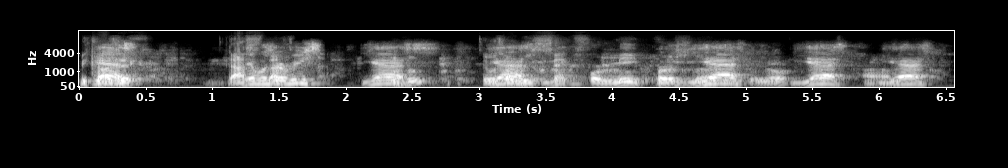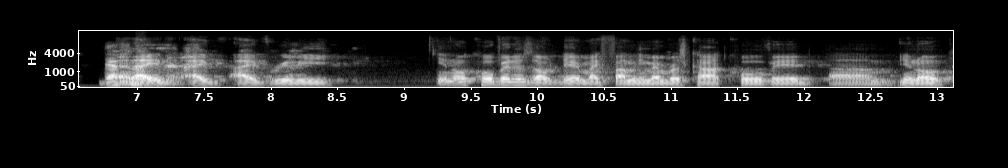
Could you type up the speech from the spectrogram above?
because yes. it, that's, it was that's, a reset. Yes, mm-hmm. it was yes. a reset for me personally. Yes, you know? yes, um, yes, definitely. And I, I've, I've really you know, COVID is out there. My family members caught COVID. Um, you know,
